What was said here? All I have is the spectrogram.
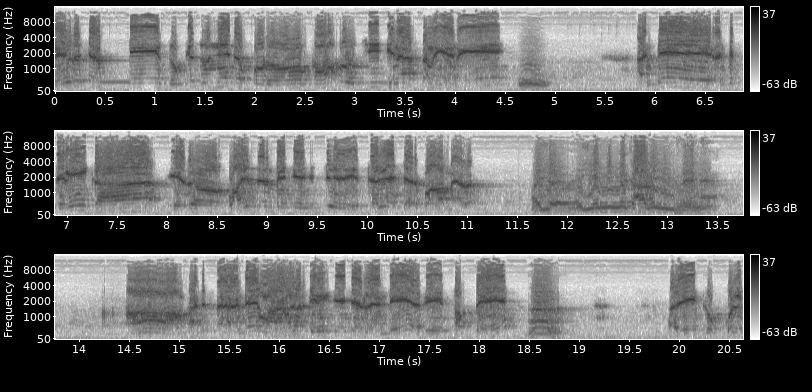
వేరుశెనగని దుక్కి దున్నేటప్పుడు కాకులు వచ్చి తినేస్తున్నాయని. అంటే అంటే తెలియక ఏదో పాయిజన్ పెట్టేసి చల్లేశారు పొలం మీద. అయ్యో ఏం తింటే కాకులు తింటున్నాయన అంటే అంటే మా నాన్నగారు తెలియక చేశారులేండి అది తప్పే. అది కొన్ని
